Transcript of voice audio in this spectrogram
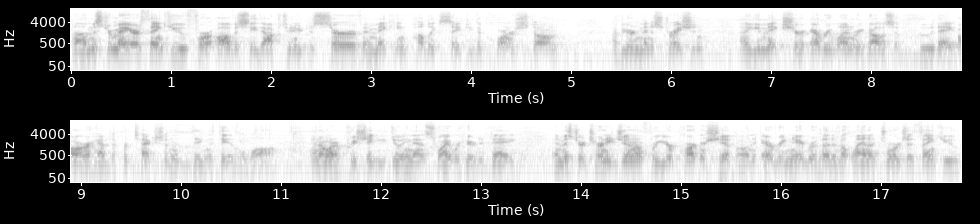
Uh, Mr. Mayor, thank you for obviously the opportunity to serve and making public safety the cornerstone of your administration. Uh, you make sure everyone, regardless of who they are, have the protection and the dignity of the law. And I want to appreciate you doing that. That's why we're here today. And Mr. Attorney General, for your partnership on every neighborhood of Atlanta, Georgia, thank you.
